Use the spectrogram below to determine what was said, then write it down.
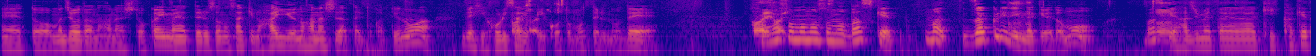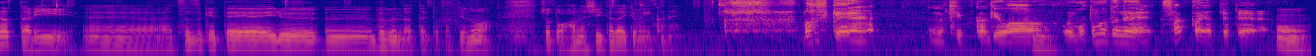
えっとまあ、ジョーダンの話とか今やってるそのさっきの俳優の話だったりとかっていうのはぜひ掘り下げていこうと思ってるので、はいはい。そもそものそのバスケまあざっくりでいいんだけれどもバスケ始めたきっかけだったり、えー続けている、うん、部分だったりとかっていうのはちょっとお話しいただいてもいいかね。バスケのきっかけは、うん俺もともとね、サッカーやってて、うん。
